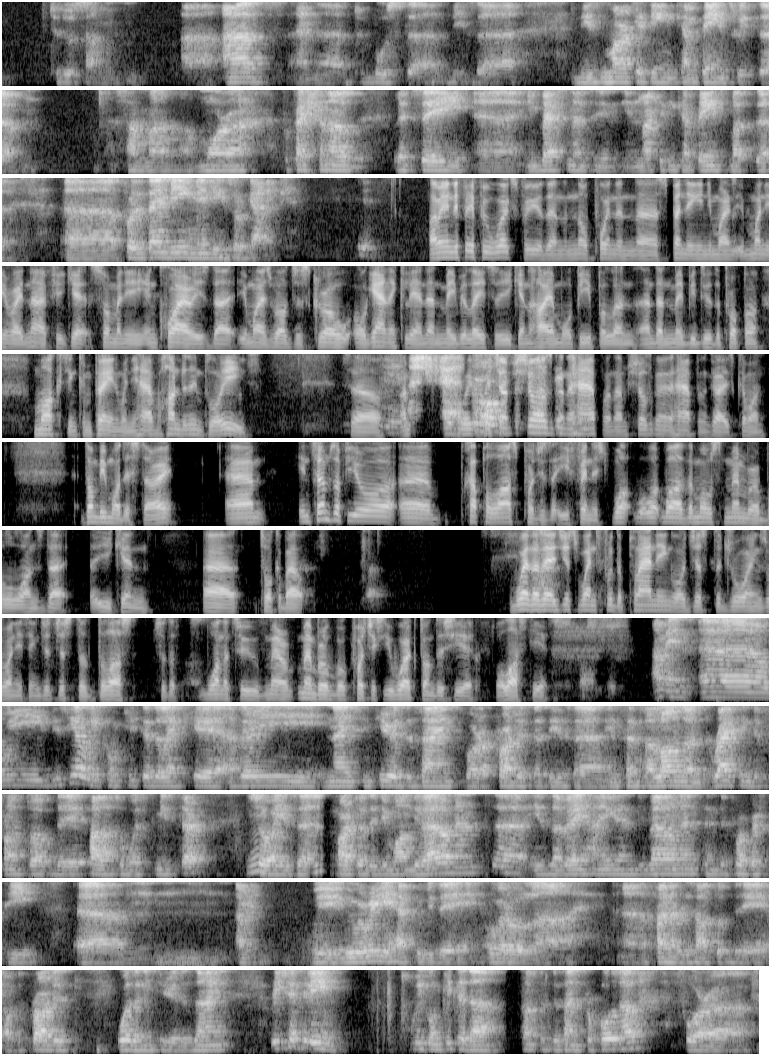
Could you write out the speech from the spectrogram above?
to do some uh, ads and uh, to boost uh, these these marketing campaigns with um, some more professional, let's say, investments in, in marketing campaigns. But for the time being, mainly it's organic. I mean, if, if it works for you, then no point in uh, spending any money, money right now. If you get so many inquiries that you might as well just grow organically, and then maybe later you can hire more people and, and then maybe do the proper marketing campaign when you have 100 employees. So, I'm, which I'm sure is going to happen. I'm sure it's going to happen, guys. Come on, don't be modest, all right? Um, in terms of your uh, couple last projects that you finished, what, what what are the most memorable ones that you can uh, talk about? Whether they just went through the planning or just the drawings or anything just just the, the last sort of one or two memorable projects you worked on this year or last year i mean uh, we this year we completed like a, a, very nice interior design for a project that is uh, in central london right in the front of the palace of westminster so mm. it's uh, part of the Dumont development. Uh, is a very high-end development, and the property. Um, I mean, we, we were really happy with the overall uh, uh, final result of the of the project. It was an interior design. Recently, we completed a concept design proposal for uh,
